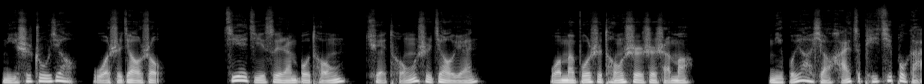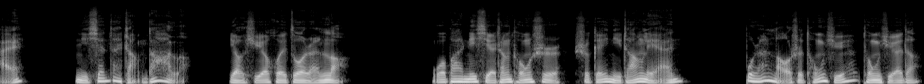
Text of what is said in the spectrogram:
你是助教，我是教授，阶级虽然不同，却同是教员。我们不是同事是什么？你不要小孩子脾气不改。”你现在长大了，要学会做人了。我把你写成同事是给你长脸，不然老是同学同学的，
